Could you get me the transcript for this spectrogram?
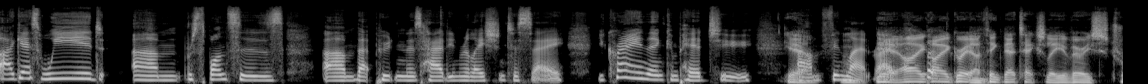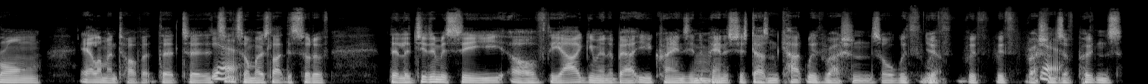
I guess, weird um, responses um, that Putin has had in relation to, say, Ukraine, then compared to yeah. um, Finland, mm. right? Yeah, I, but, I agree. I think that's actually a very strong element of it. That uh, it's, yeah. it's almost like this sort of the legitimacy of the argument about Ukraine's hmm. independence mm. just doesn't cut with Russians or with yeah. with, with, with Russians yeah. of Putin's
